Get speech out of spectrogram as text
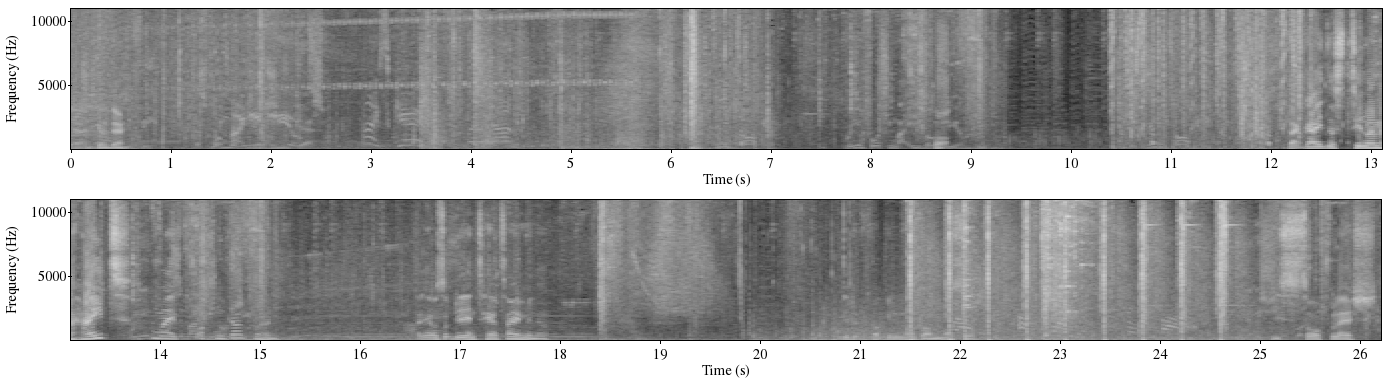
Yeah, kill there. Oh. That guy just still on height? My fucking god, man. Guy was up the entire time, you know. Didn't fucking move on muscle. He's so flesh.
